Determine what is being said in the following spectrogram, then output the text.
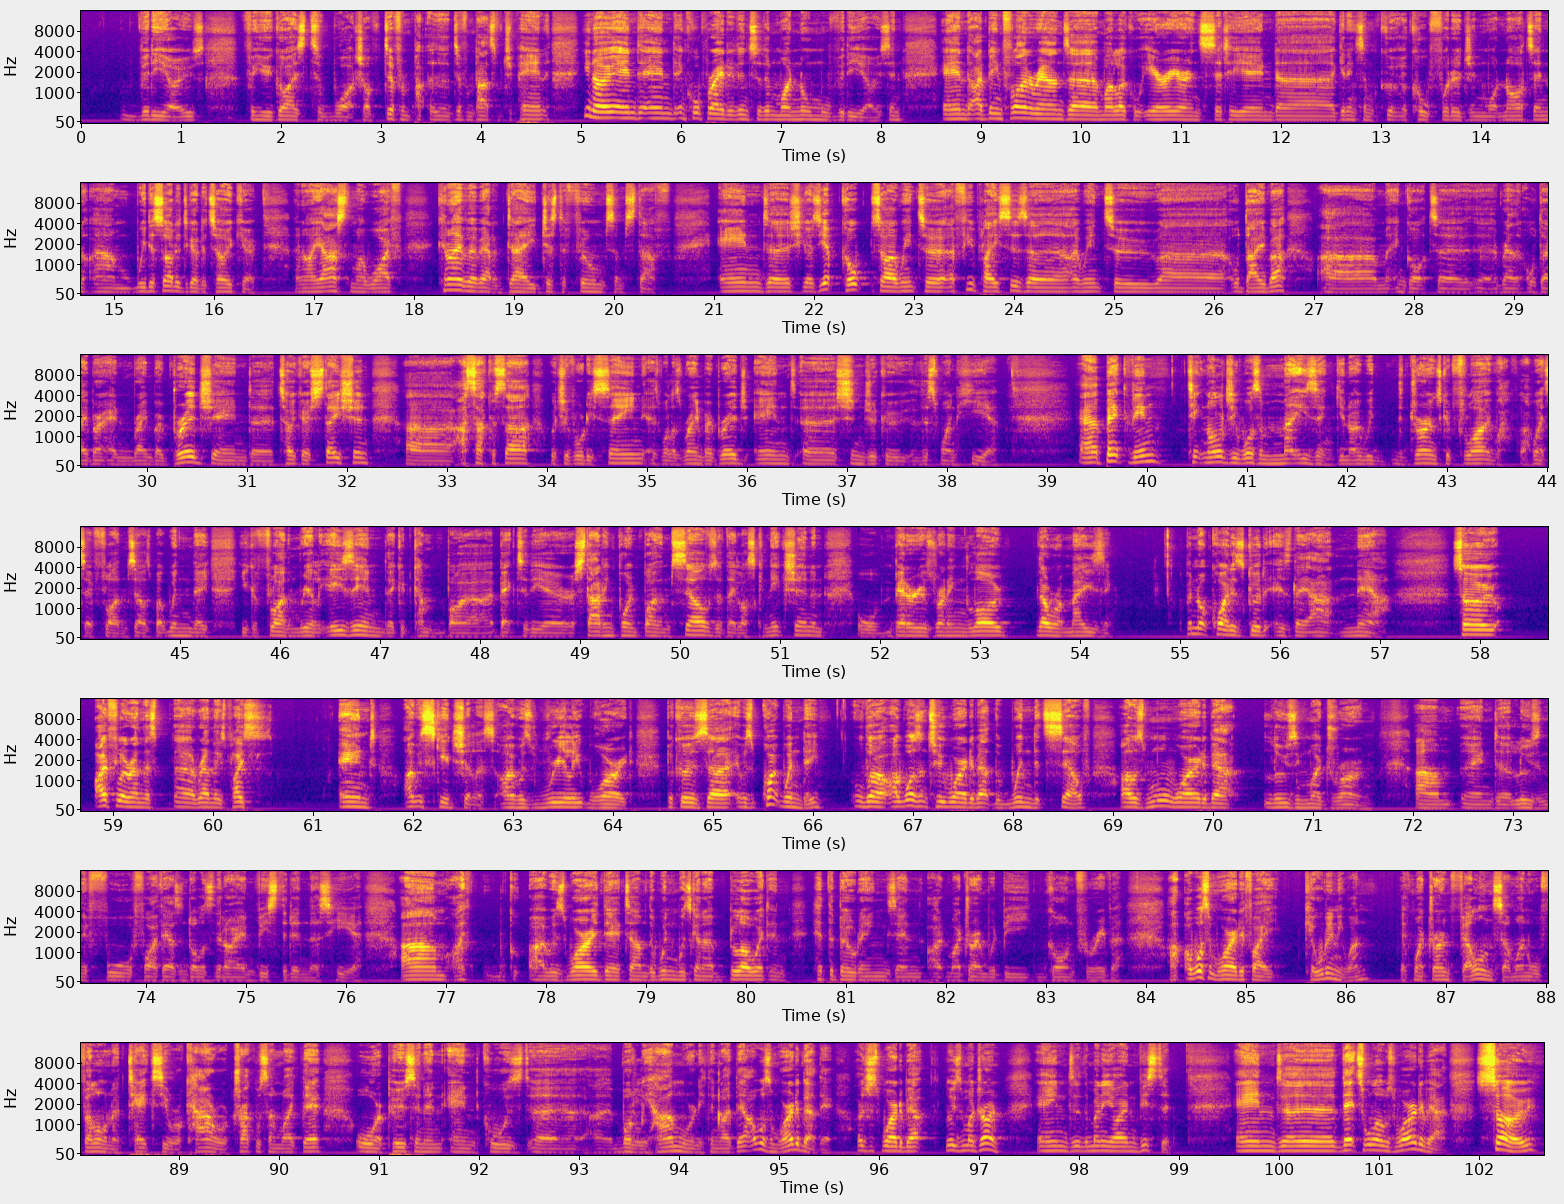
videos for you guys to watch of different uh, different parts of Japan you know and and incorporate it into the, my normal videos. And and I've been flying around uh, my local area and city and uh, getting some co cool footage and whatnot. And um, we decided to go to Tokyo. And I asked my wife can I have about a day just to film some stuff and uh, she goes, "Yep, cool." So I went to a few places. Uh, I went to uh, um, and got uh, around Odaiba and Rainbow Bridge and uh, Tokyo Station, uh, Asakusa, which you've already seen, as well as Rainbow Bridge and uh, Shinjuku. This one here. back then, technology was amazing. You know, we, the drones could fly. Well, I won't say fly themselves, but when they you could fly them really easy, and they could come by uh, back to their starting point by themselves if they lost connection and or battery was running low. They were amazing, but not quite as good as they are now. So I flew around this uh, around these places. And I was scared shitless. I was really worried because uh, it was quite windy although I wasn't too worried about the wind itself, I was more worried about losing my drone um, and uh, losing the four or five thousand dollars that I invested in this here. Um, I I was worried that um, the wind was going to blow it and hit the buildings, and I, my drone would be gone forever. I, I wasn't worried if I killed anyone. If my drone fell on someone or fell on a taxi or a car or a truck or something like that, or a person and, and caused uh, uh bodily harm or anything like that, I wasn't worried about that. I was just worried about losing my drone and the money I invested and uh, that's all I was worried about. So,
